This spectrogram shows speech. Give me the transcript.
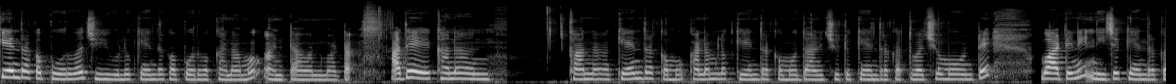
కేంద్రక పూర్వ జీవులు కేంద్రక పూర్వ కణము అంటామన్నమాట. అదే కణ కణ కేంద్రకము కణంలో కేంద్రకము దాని చుట్టూ కేంద్రక త్వచము ఉంటే వాటిని నిజ కేంద్రక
